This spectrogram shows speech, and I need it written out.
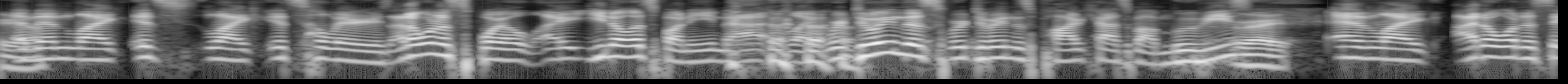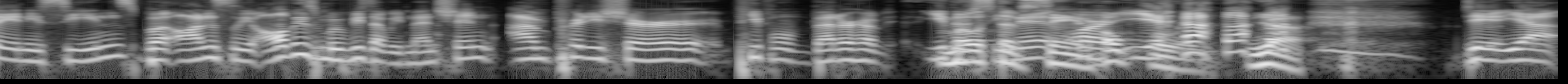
Yeah. And then like it's like it's hilarious. I don't want to spoil. Like you know what's funny, Matt? Like we're doing this. We're doing this podcast about movies, Right. And like I don't want to say any scenes, but honestly, all these movies that we mentioned, I'm pretty sure people better have either Most seen have it seen, or hopefully. yeah, yeah. Dude, yeah.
